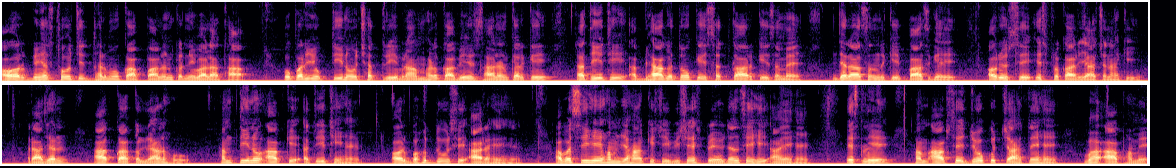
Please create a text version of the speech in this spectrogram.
और गृहस्थोचित धर्मों का पालन करने वाला था। उपरयुक्त तीनों क्षत्रिय ब्राह्मण का वेश धारण करके अतिथि अभ्यागतों के सत्कार के समय जरासंध के पास गए और उससे इस प्रकार याचना की, राजन, आपका कल्याण हो। हम तीनों आपके अतिथि हैं और बहुत दूर से आ रहे हैं। अवश्य ही हम यहाँ किसी विशेष प्रयोजन से ही आए हैं। इसलिए हम आपसे जो कुछ चाहते हैं, वह आप हमें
